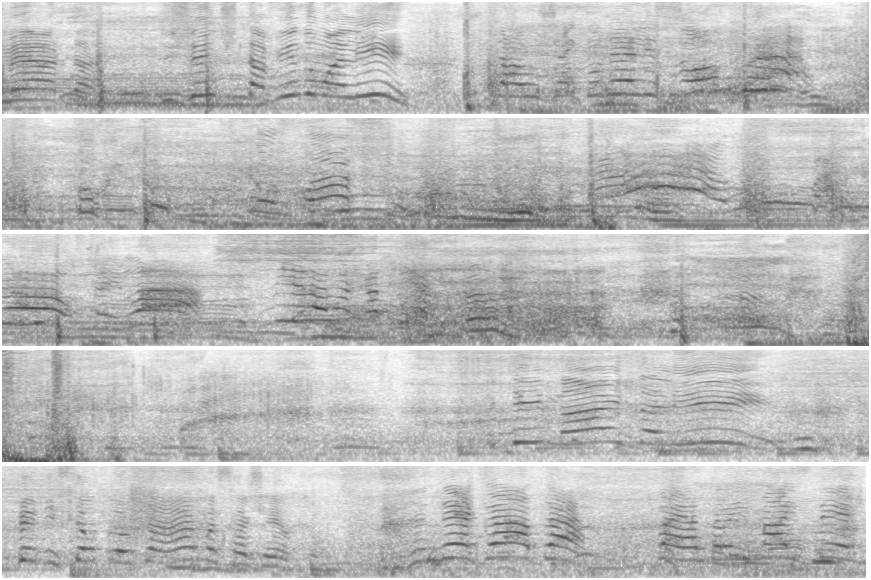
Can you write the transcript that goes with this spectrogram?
Merda! Gente, tá vindo uma ali! Dá um jeito solta! O que eu faço? Ah, um facão, sei lá! Mira na cabeça! Tem mais ali! Permissão pra usar arma, sargento. Negada! Vai atrair mais dele!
